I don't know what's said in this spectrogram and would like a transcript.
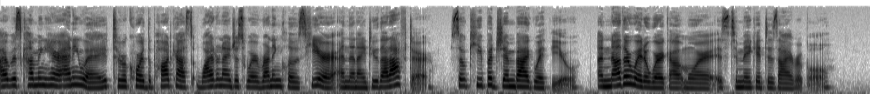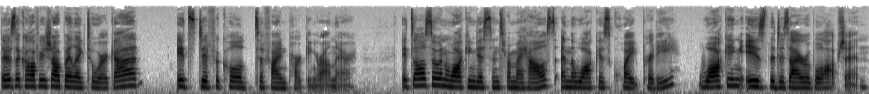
I was coming here anyway to record the podcast. Why don't I just wear running clothes here and then I do that after? So keep a gym bag with you. Another way to work out more is to make it desirable. There's a coffee shop I like to work at. It's difficult to find parking around there. It's also in walking distance from my house, and the walk is quite pretty. Walking is the desirable option.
